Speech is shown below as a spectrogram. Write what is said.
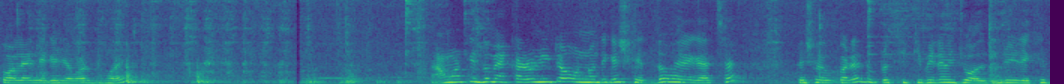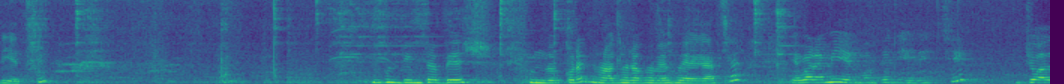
তলায় লেগে যাওয়ার ভয়। আমার কিন্তু ম্যাকারনিটাও অন্যদিকে সেদ্ধ হয়ে গেছে। প্রেশার কুকারে দুটো সিটি মেরে আমি জল ঝরিয়ে রেখে দিয়েছি। দেখুন, ডিমটা বেশ সুন্দর করে ধরা ধরাভাবে হয়ে গেছে। এবার আমি এর মধ্যে দিয়ে দিচ্ছি জল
